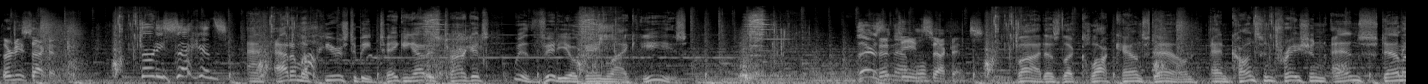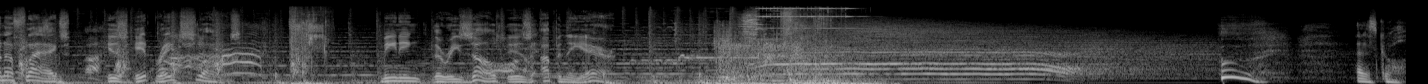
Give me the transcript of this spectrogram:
30 seconds. 30 seconds! And Adam appears to be taking out his targets with video game-like ease. There's an 15 apple. seconds. But as the clock counts down and concentration and stamina flags, his hit rate slows. Meaning the result is up in the air. That is cool.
